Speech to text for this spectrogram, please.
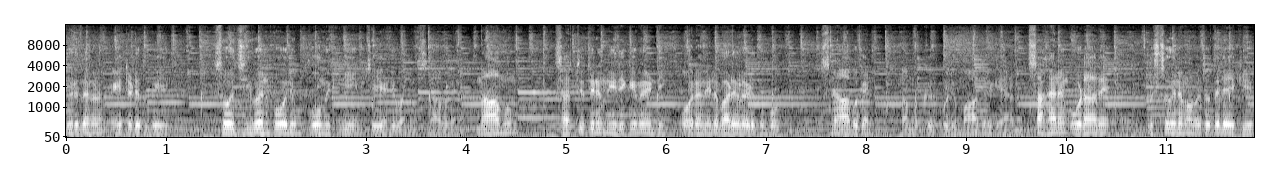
ദുരിതങ്ങളും ഏറ്റെടുക്കുകയും സ്വജീവൻ പോലും ഭൂമിക്കുകയും ചെയ്യേണ്ടി വന്നു സ്നാപകന്. നാമും സത്യത്തിനും നീതിക്കും വേണ്ടി ഓരോ നിലപാടുകൾ എടുക്കുമ്പോൾ സ്നാപകൻ നമുക്ക് ഒരു മാതൃകയാണ്. സഹനം കൂടാതെ ക്രിസ്തുവിന്റെ മഹത്വത്തിലേക്ക്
